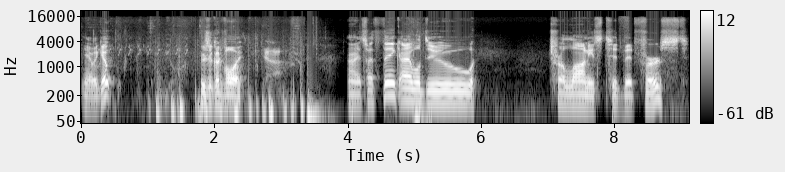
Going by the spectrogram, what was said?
There we go. Who's a good boy? Alright, so I think I will do Trelawny's tidbit first.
